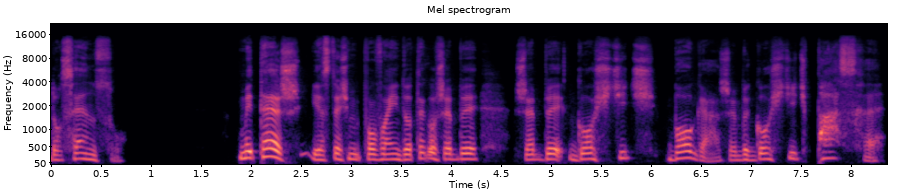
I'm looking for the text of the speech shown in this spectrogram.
do sensu. My też jesteśmy powołani do tego, żeby, żeby gościć Boga, żeby gościć Paschę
